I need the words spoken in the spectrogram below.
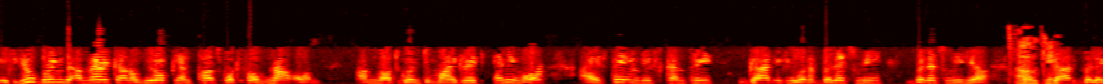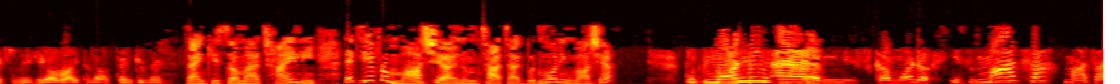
if you bring the American or European passport from now on, I'm not going to migrate anymore. I stay in this country. God, if you want to bless me, bless me here. Okay. God bless me here right now. Thank you, man. Thank you so much, Haley. Let's hear from Marcia in Umtata. Good morning, Marcia. Good morning, uh, Miss Kamwendo. It's Martha, Martha,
